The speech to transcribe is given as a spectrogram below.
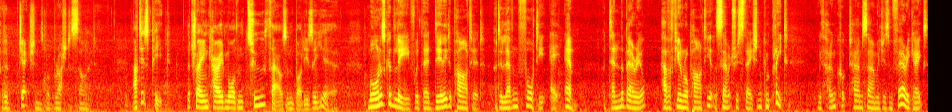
but objections were brushed aside. At its peak, the train carried more than 2,000 bodies a year. Mourners could leave with their dearly departed at 11:40 a.m., attend the burial, have a funeral party at the cemetery station complete with home-cooked ham sandwiches and fairy cakes,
